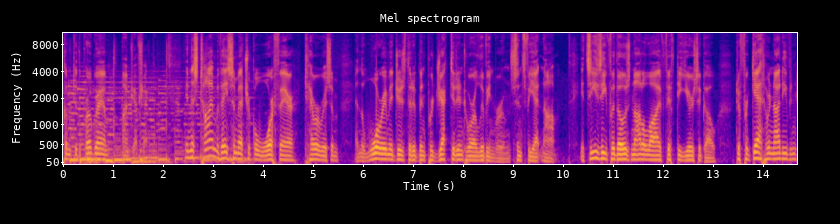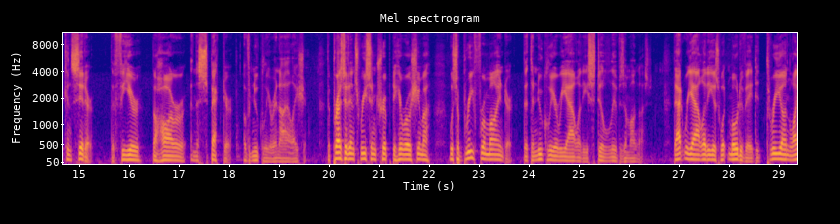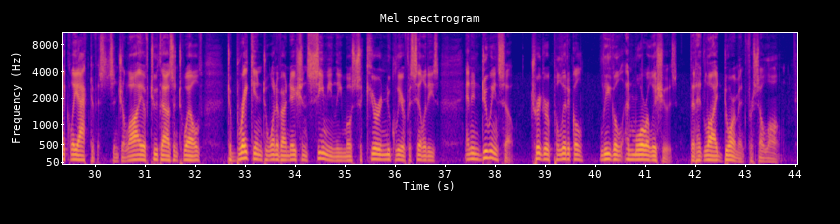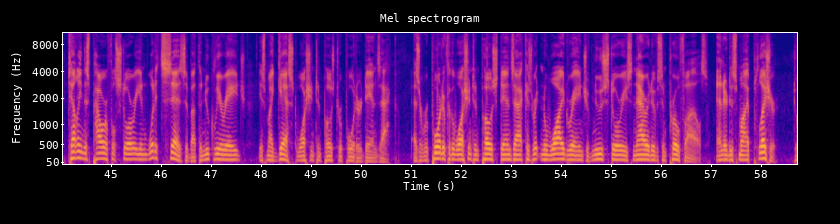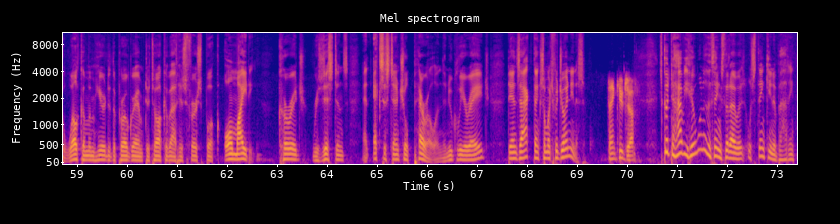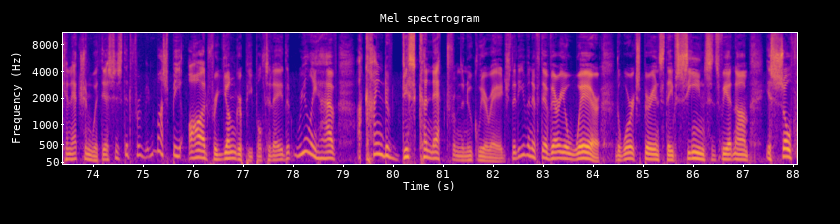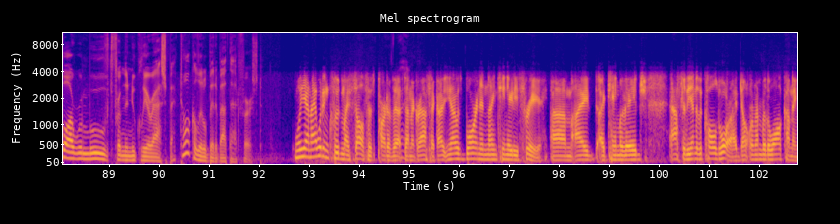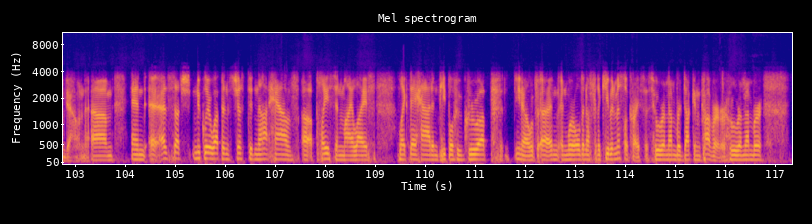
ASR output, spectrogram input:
Welcome to the program. I'm Jeff Schechtman. In this time of asymmetrical warfare, terrorism, and the war images that have been projected into our living rooms since Vietnam, it's easy for those not alive 50 years ago to forget or not even consider the fear, the horror, and the specter of nuclear annihilation. The president's recent trip to Hiroshima was a brief reminder that the nuclear reality still lives among us. That reality is what motivated three unlikely activists in July of 2012 to break into one of our nation's seemingly most secure nuclear facilities, and in doing so, trigger political, legal, and moral issues that had lied dormant for so long. Telling this powerful story and what it says about the nuclear age is my guest, Washington Post reporter Dan Zak. As a reporter for the Washington Post, Dan Zak has written a wide range of news stories, narratives, and profiles. And it is my pleasure to welcome him here to the program to talk about his first book, Almighty Courage, Resistance, and Existential Peril in the Nuclear Age. Dan Zak, thanks so much for joining us. Thank you, Jeff. It's good to have you here. One of the things that I was, was thinking about in connection with this is that for, it must be odd for younger people today that really have a kind of disconnect from the nuclear age. That even if they're very aware, the war experience they've seen since Vietnam is so far removed from the nuclear aspect. Talk a little bit about that first. Well, yeah, and I would include myself as part of that right. demographic. I, you know, I was born in 1983. Um, I I came of age after the end of the Cold War. I don't remember the wall coming down, um, and as such, nuclear weapons just did not have a place in my life like they had in people who grew up, you know, uh, and, and were old enough for the Cuban Missile Crisis, who remember duck and cover, who remember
